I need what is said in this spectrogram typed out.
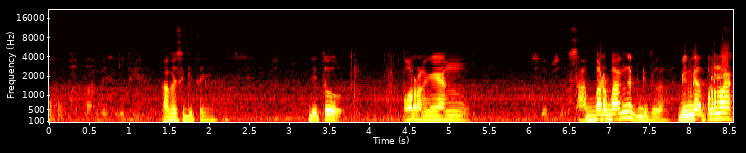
Oh, papa sampai segitu ya. Apa segitunya? Dia tuh orang yang. Sabar banget gitu loh. Dia nggak pernah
